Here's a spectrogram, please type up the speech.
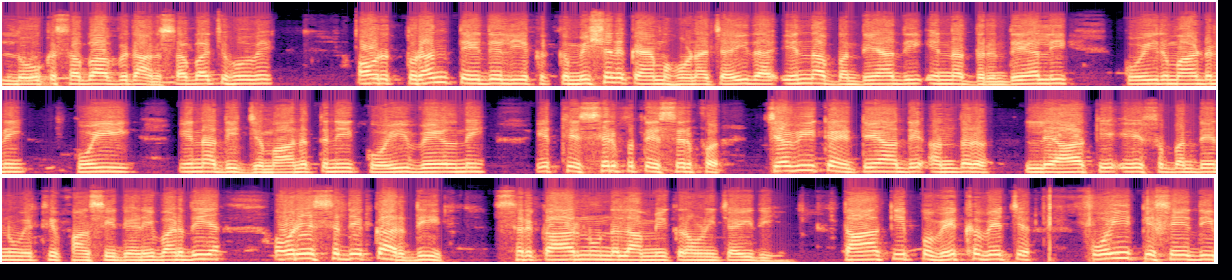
ਲੋਕ ਸਭਾ, ਵਿਧਾਨ ਸਭਾ 'ਚ ਹੋਵੇ ਔਰ ਤੁਰੰਤ ਇਹਦੇ ਲਈ ਇੱਕ ਕਮਿਸ਼ਨ ਕਾਇਮ ਹੋਣਾ ਚਾਹੀਦਾ। ਇਹਨਾਂ ਬੰਦਿਆਂ ਦੀ, ਇਹਨਾਂ ਦਰਿੰਦਿਆਂ ਲਈ ਕੋਈ ਰਿਮਾਂਡ ਨਹੀਂ, ਕੋਈ ਇਹਨਾਂ ਦੀ ਜ਼ਮਾਨਤ ਨਹੀਂ, ਕੋਈ ਵੇਲ ਨਹੀਂ। ਇੱਥੇ ਸਿਰਫ ਤੇ ਸਿਰਫ 24 ਘੰਟਿਆਂ ਦੇ ਅੰਦਰ ਲਿਆ ਕੇ ਇਸ ਬੰਦੇ ਨੂੰ ਇੱਥੇ ਫਾਂਸੀ ਦੇਣੀ ਬਣਦੀ ਹੈ ਔਰ ਇਸ ਦੇ ਘਰ ਦੀ ਸਰਕਾਰ ਨੂੰ ਨਿਲਾਮੀ ਕਰਾਉਣੀ ਚਾਹੀਦੀ ਹੈ ਤਾਂ ਕਿ ਭਵਿੱਖ ਵਿੱਚ ਕੋਈ ਕਿਸੇ ਦੀ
